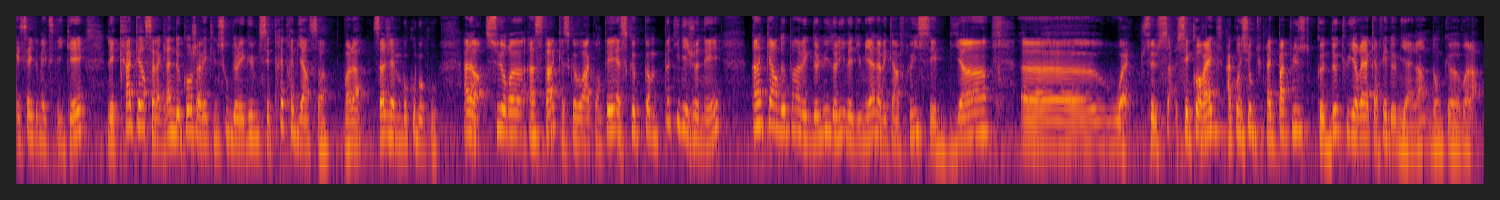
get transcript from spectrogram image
essaye de m'expliquer. Les crackers à la graine de courge avec une soupe de légumes, c'est très très bien ça. Voilà, ça j'aime beaucoup beaucoup. Alors sur euh, Insta, qu'est-ce que vous racontez? Est-ce que comme petit déjeuner, un quart de pain avec de l'huile d'olive et du miel avec un fruit, c'est bien? Euh, ouais, c'est correct, à condition que tu prennes pas plus que deux cuillerées à café de miel. Hein. donc euh, voilà.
